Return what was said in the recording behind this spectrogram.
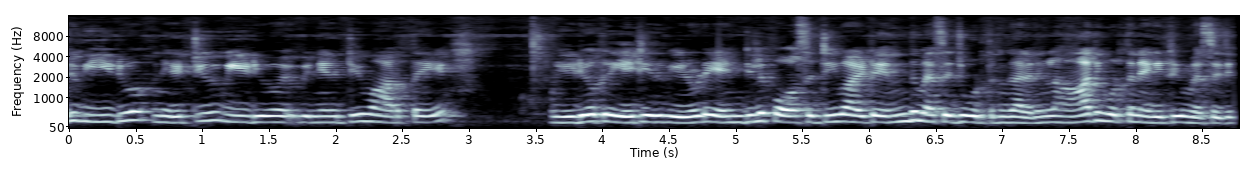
ഒരു വീഡിയോ നെഗറ്റീവ് വീഡിയോ നെഗറ്റീവ് വാർത്തയെ വീഡിയോ ക്രിയേറ്റ് ചെയ്ത് വീഡിയോയുടെ എൻഡിൽ പോസിറ്റീവായിട്ട് എന്ത് മെസ്സേജ് കൊടുത്തിട്ടും കാര്യം നിങ്ങൾ ആദ്യം കൊടുത്ത നെഗറ്റീവ് മെസ്സേജ്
